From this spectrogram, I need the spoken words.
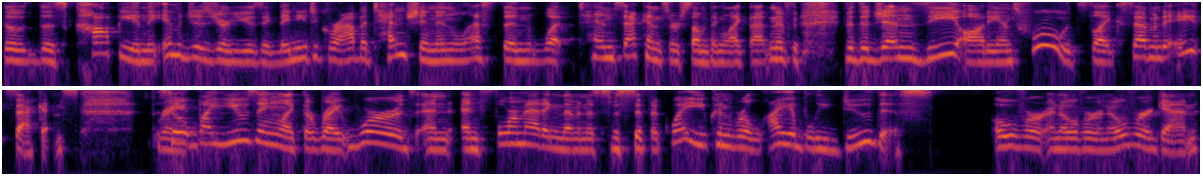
The this copy and the images you're using, they need to grab attention in less than what 10 seconds or something like that. And if, if it's a Gen Z audience, whoo, it's like seven to eight seconds. Right. So by using like the right words and and formatting them in a specific way, you can reliably do this over and over and over again.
